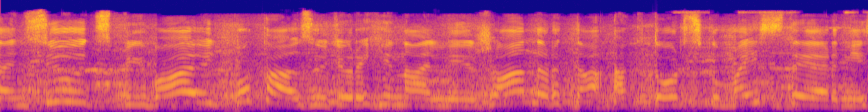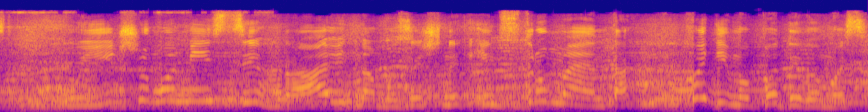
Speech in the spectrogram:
Танцюють, співають, показують оригінальний жанр та акторську майстерність. У іншому місці грають на музичних інструментах. Ходімо, подивимось.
